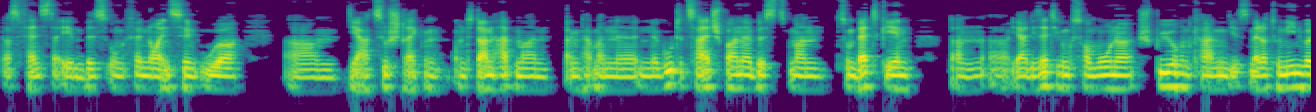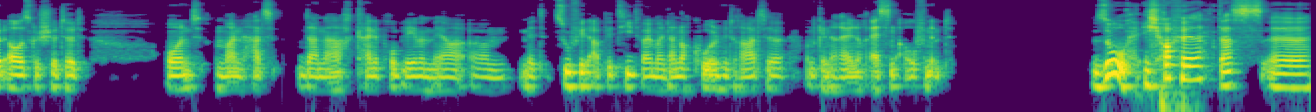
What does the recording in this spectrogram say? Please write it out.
das Fenster eben bis ungefähr 19 Uhr ähm, ja, zu strecken. Und dann hat man, dann hat man eine, eine gute Zeitspanne, bis man zum Bett gehen, dann äh, ja die Sättigungshormone spüren kann, das Melatonin wird ausgeschüttet und man hat danach keine Probleme mehr ähm, mit zu viel Appetit, weil man dann noch Kohlenhydrate und generell noch Essen aufnimmt. So, ich hoffe, dass äh,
